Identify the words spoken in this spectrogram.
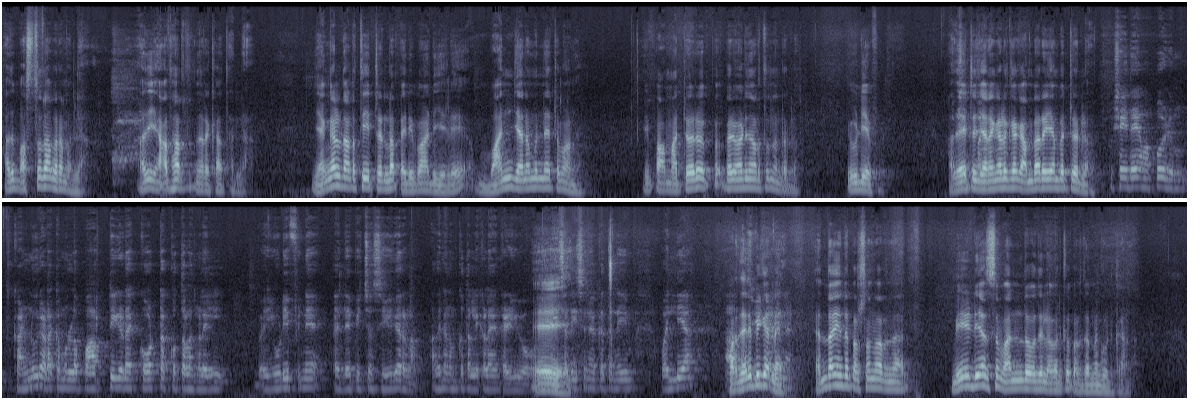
അത് വസ്തുതാപരമല്ല അത് യാഥാർത്ഥ്യം നിരക്കാത്തല്ല ഞങ്ങൾ നടത്തിയിട്ടുള്ള പരിപാടിയിൽ വൻ ജനമുന്നേറ്റമാണ്. ഇപ്പോൾ മറ്റൊരു പരിപാടി നടത്തുന്നുണ്ടല്ലോ യു ഡി എഫ്. അതായിട്ട് ജനങ്ങൾക്ക് കമ്പയർ ചെയ്യാൻ പറ്റുമല്ലോ. പക്ഷേ ഇദ്ദേഹം അപ്പോഴും കണ്ണൂരടക്കമുള്ള പാർട്ടിയുടെ കോട്ടക്കൊത്തളങ്ങളിൽ യു ഡി എഫിന് ലഭിച്ച സ്വീകരണം അതിനെ നമുക്ക് തള്ളിക്കളയാൻ കഴിയുമോ? സതീശനൊക്കെ തന്നെയും വലിയ പ്രചരിപ്പിക്കണ്ടേ? എന്താ ഇതിന്റെ പ്രശ്നം എന്ന് പറഞ്ഞാൽ മീഡിയസ് വൻതോതിൽ അവർക്ക് പ്രചരണം കൊടുക്കുകയാണ്.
